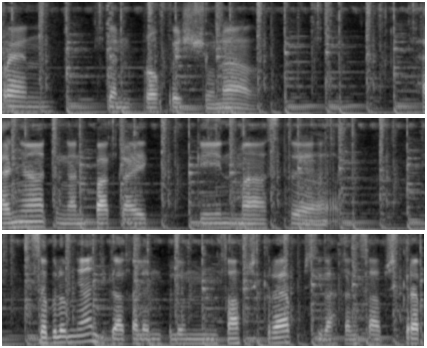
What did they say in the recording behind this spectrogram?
keren dan profesional. Hanya dengan pakai KineMaster sebelumnya jika kalian belum subscribe silahkan subscribe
